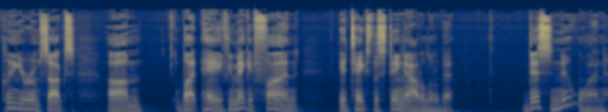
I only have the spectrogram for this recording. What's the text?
Cleaning your room sucks um, but hey if you make it fun it takes the sting out a little bit. This new one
